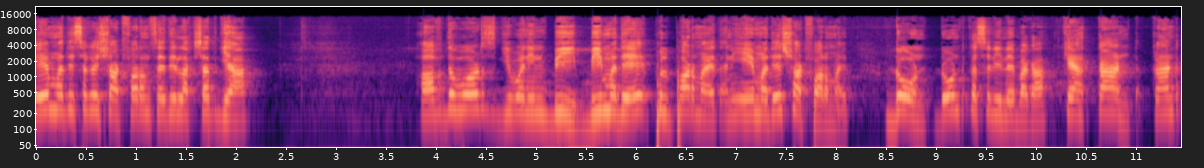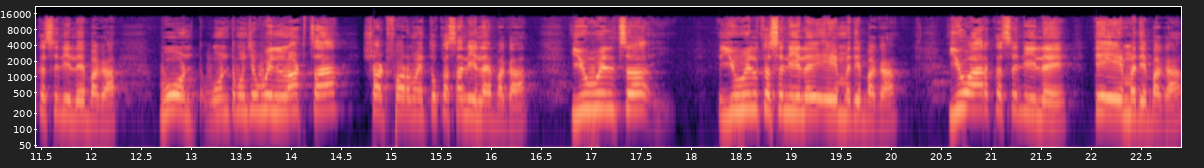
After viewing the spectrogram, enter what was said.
एमध्ये सगळे शॉर्ट फॉर्म्स आहेत ते लक्षात घ्या. Of the words given in B B मध्ये फुल फॉर्म आहेत आणि ए मध्ये शॉर्ट फॉर्म आहेत. डोंट डोंट कसं लिहिलंय बघा? कॅ कांट कांट कसं लिहिलंय बघा? वोंट वोंट म्हणजे विल नॉटचा शॉर्ट फॉर्म आहे तो कसा लिहिलाय बघा? यू विलचं यू विल कसं लिहिलंय ए मध्ये बघा? यू आर कसं लिहिलंय ते ए मध्ये बघा?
